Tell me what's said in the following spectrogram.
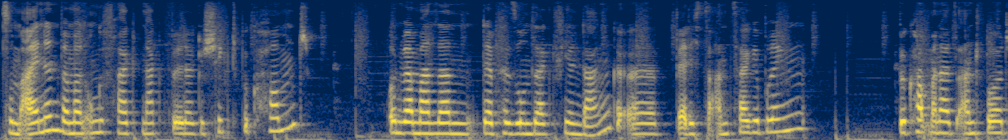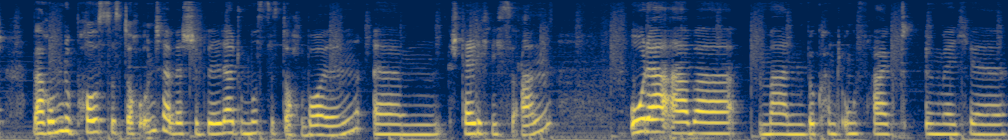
Zum einen, wenn man ungefragt Nacktbilder geschickt bekommt und wenn man dann der Person sagt, vielen Dank, äh, werde ich zur Anzeige bringen, bekommt man als Antwort, warum du postest doch Unterwäschebilder, du musst es doch wollen, ähm, stell dich nicht so an. Oder aber man bekommt ungefragt irgendwelche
